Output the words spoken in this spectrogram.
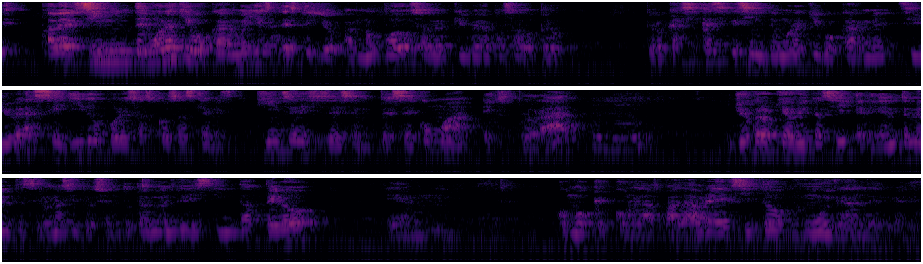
Eh, a ver, sin temor a equivocarme, y este yo ah, no puedo saber qué hubiera pasado, pero pero casi casi que sin temor a equivocarme, si yo hubiera seguido por esas cosas que a mis 15, 16 empecé como a explorar, yo creo que ahorita sí, evidentemente sería una situación totalmente distinta, pero em, como que con la palabra éxito muy grande en medio,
